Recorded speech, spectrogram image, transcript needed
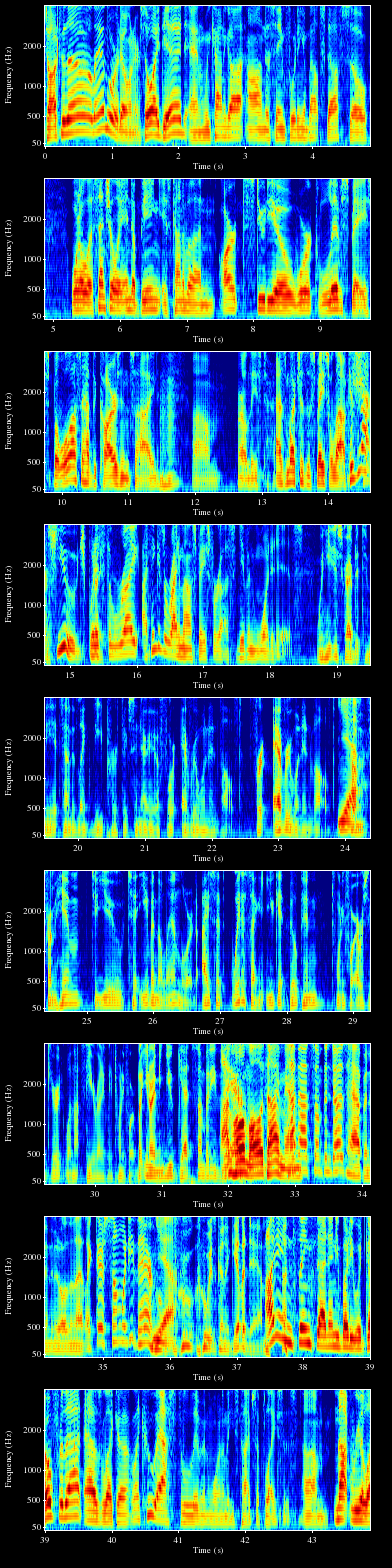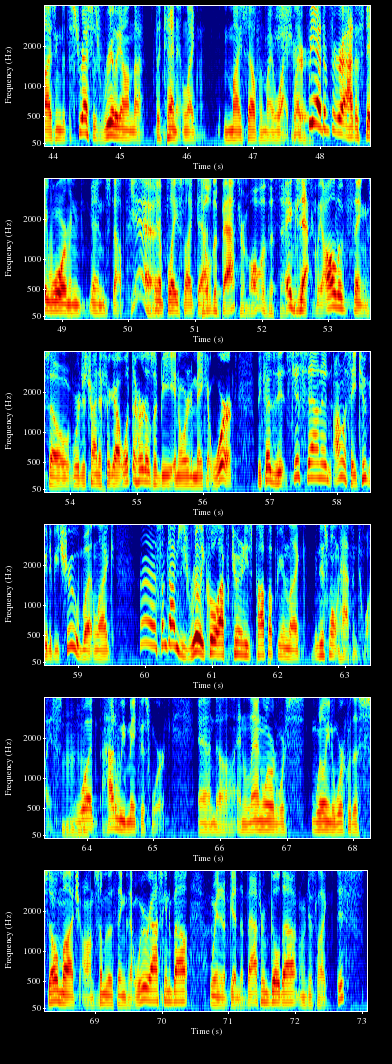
talk to the landlord owner. So I did, and we kind of got on the same footing about stuff. So what it'll essentially end up being is kind of an art studio work live space, but we'll also have the cars inside. Um, or at least as much as the space will allow, because it's not. Huge, but Right. it's the right. I think it's the right amount of space for us, given what it is. When he described it to me, it sounded like the perfect scenario for everyone involved. For everyone involved. Yeah. From from him to you to even the landlord. I said, wait a second, you get built-in 24-hour security. Well, not theoretically 24, but you know what I mean. You get somebody there. I'm home all the time, man. How about something does happen in the middle of the night? Like there's somebody there who, Yeah. who, who is going to give a damn. I didn't think that anybody would go for that as like a like who asked to live in one of these types of places. Um, not realizing that the stress is really on the the tenant, like myself and my wife. Sure. Like we had to figure out how to stay warm and, and stuff. Yeah. In a place like that. Build a bathroom, all of the things. Exactly, all of the things. So we're just trying to figure out what the hurdles would be in order to make it work because it's just sounded, I don't want to say too good to be true, but like uh, sometimes these really cool opportunities pop up and you're like, this won't happen twice. What? How do we make this work? And, uh, and landlord was willing to work with us so much on some of the things that we were asking about. We ended up getting the bathroom built out, and we're just like, this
